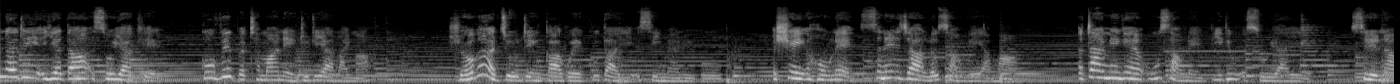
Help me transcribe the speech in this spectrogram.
NLD အယက်သားအစိုးရခေတ်ကိုဗစ်ပထမနဲ့ဒုတိယလိုင်းမှာယောဂကြိုတင်ကာကွယ်ကုသရေးအစီအမံတွေကိုအရှိန်အဟုန်နဲ့စနစ်တကျလှုပ်ဆောင်ခဲ့ရမှာအတိုင်ပင်ခံဦးဆောင်တဲ့ပြည်သူအစိုးရရဲ့စီရနာ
